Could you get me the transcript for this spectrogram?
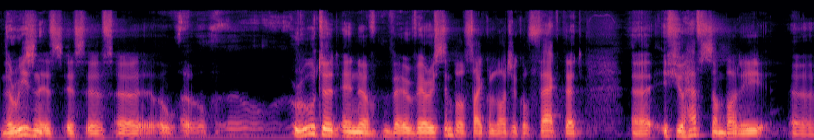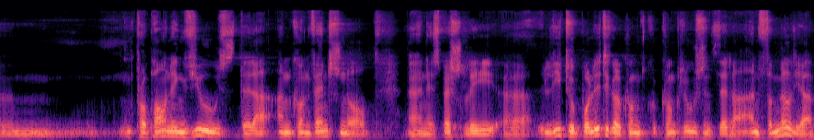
The reason is, is, is uh, uh, rooted in a very, very, simple psychological fact that uh, if you have somebody um, propounding views that are unconventional and especially uh, lead to political con conclusions that are unfamiliar,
